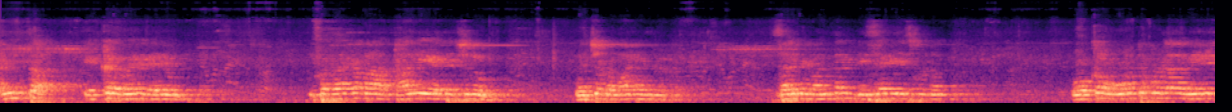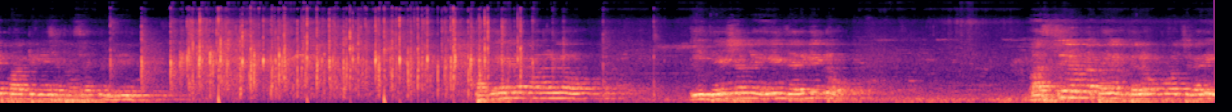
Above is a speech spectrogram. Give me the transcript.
అంత ఎక్కడ పోయినా గదే ఉంది. ఇప్పటిదాకా మా కాలనీ అధ్యక్షులు వచ్చి ఒక మాట అంటున్నారు. సరే మేము డిసైడ్ చేసుకున్నాం ఒక్క ఓటు కూడా వేరే పార్టీకి వేసే ప్రసక్తి లేదు. పదేళ్ళ కాలంలో ఈ దేశంలో ఏం జరిగిందో బస్సులో ఉన్న ప్రజలకు తెలియకపోవచ్చు కానీ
